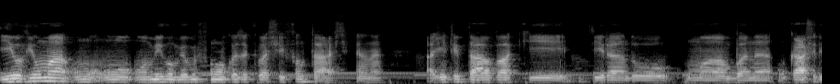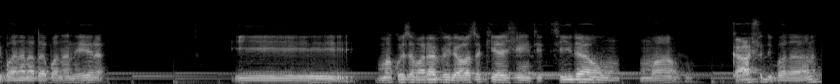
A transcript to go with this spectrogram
E eu vi uma, um, um amigo meu me falou uma coisa que eu achei fantástica, né? A gente estava aqui tirando uma banana, um caixa de banana da bananeira e uma coisa maravilhosa que a gente tira um, uma um cacho de banana,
